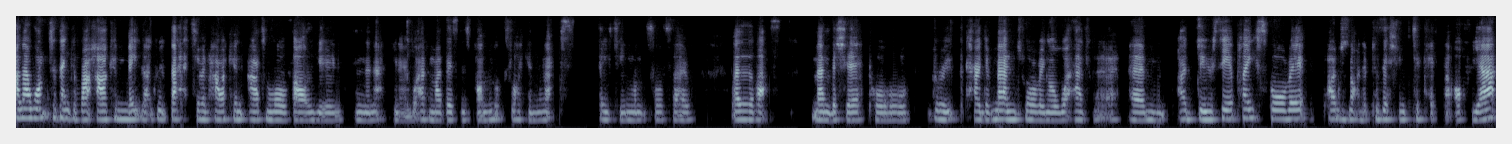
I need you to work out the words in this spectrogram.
and I want to think about how I can make that group better and how I can add more value in the next, you know, whatever my business plan looks like in the next 18 months or so, whether that's membership or group kind of mentoring or whatever. Um, I do see a place for it. I'm just not in a position to kick that off yet.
